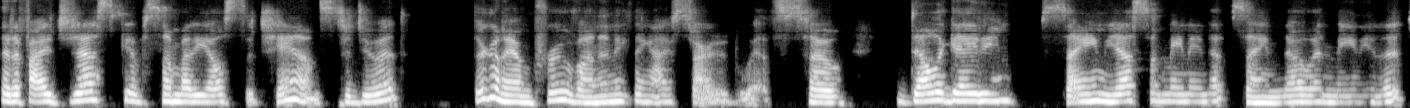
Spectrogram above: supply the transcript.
that if i just give somebody else the chance to do it they're going to improve on anything i started with. So delegating saying yes and meaning it, saying no and meaning it,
